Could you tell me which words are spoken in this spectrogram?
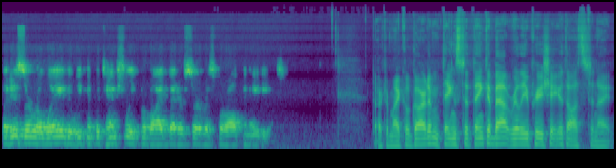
but is there a way that we can potentially provide better service for all Canadians? Dr. Michael Gardam, things to think about. Really appreciate your thoughts tonight.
